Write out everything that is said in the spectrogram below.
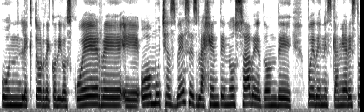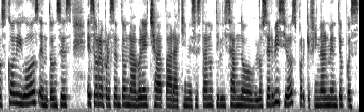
un lector de códigos QR eh, o muchas veces la gente no sabe dónde pueden escanear estos códigos, entonces eso representa una brecha para quienes están utilizando los servicios porque finalmente pues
